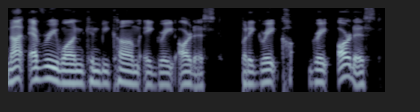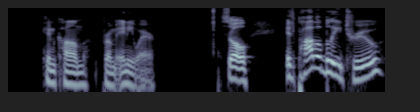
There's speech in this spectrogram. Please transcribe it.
Not everyone can become a great artist, but a great great artist can come from anywhere. So, it's probably true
